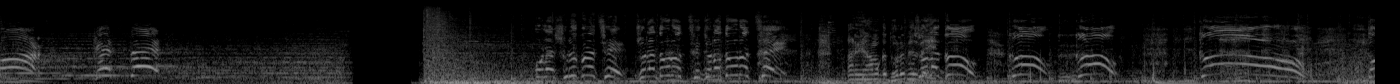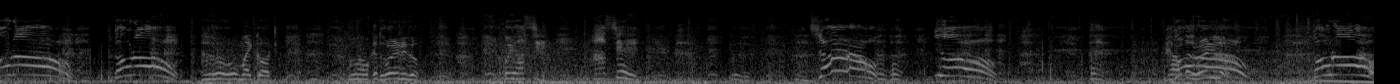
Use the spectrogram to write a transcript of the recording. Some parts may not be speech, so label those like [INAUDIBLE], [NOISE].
মার্ক গেট সেট ওরা শুরু করেছে। জোনা দৌড়চ্ছে জোনা দৌড়চ্ছে। আরে আমাকে ধরে ফেলবে। জোনা গো গো গো গো দৌড়াও দৌড়াও ও মাই গড ও আমাকে ধরে নিল। ওই আসছে আসছে। যাও! ইয়ো আমাকে ধরে নিল। দৌড়াও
